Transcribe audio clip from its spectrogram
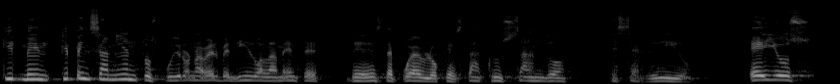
¿Qué, pensamientos pudieron haber venido a la mente de este pueblo que está cruzando ese río? Ellos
